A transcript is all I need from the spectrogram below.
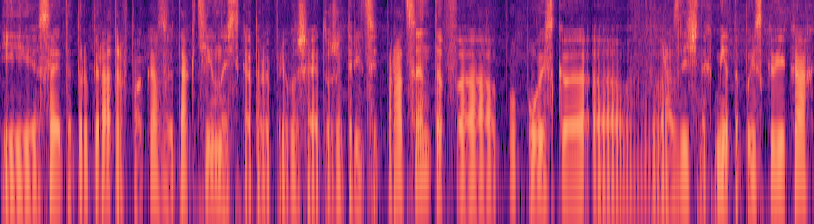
и сайты туроператоров показывают активность, которая превышает уже 30% э, по поиска э, в различных метапоисковиках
